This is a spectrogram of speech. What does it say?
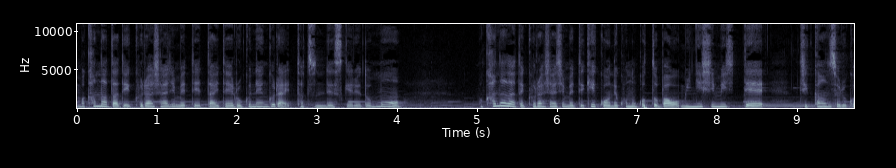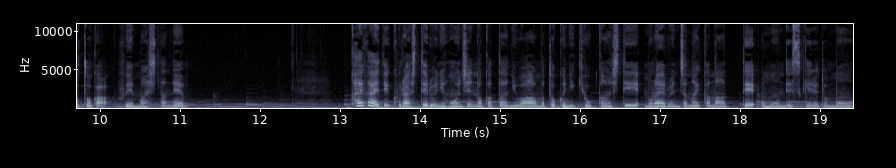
まあ、カナダで暮らし始めて大体6年ぐらい経つんですけれどもカナダで暮らし始めて結構ねこの言葉を身に染みて実感することが増えましたね。海外で暮らしてる日本人の方には、まあ、特に共感してもらえるんじゃないかなって思うんですけれども、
